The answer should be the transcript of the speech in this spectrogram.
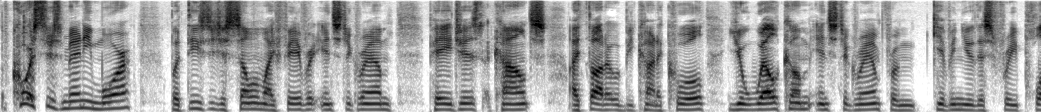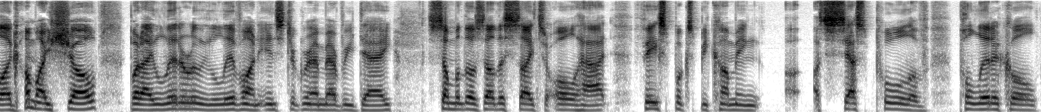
Of course, there's many more, but these are just some of my favorite Instagram pages, accounts. I thought it would be kind of cool. You're welcome, Instagram, from giving you this free plug on my show, but I literally live on Instagram every day. Some of those other sites are all hat. Facebook's becoming a cesspool of political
